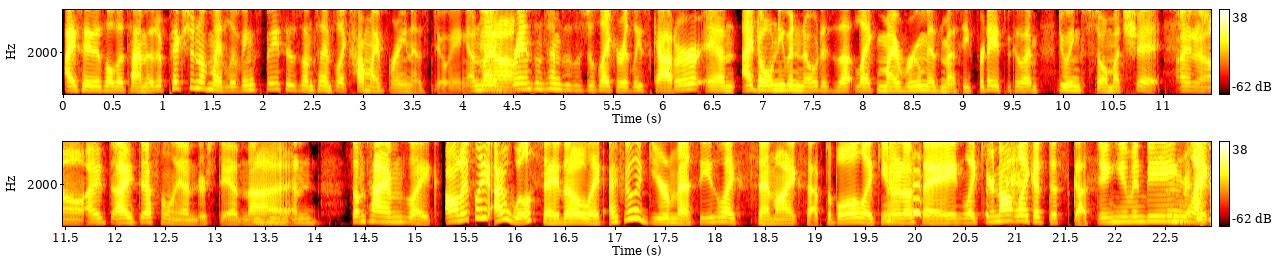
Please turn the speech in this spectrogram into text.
I say this all the time. The depiction of my living space is sometimes like how my brain is doing. And my Yeah. brain sometimes is just like really scatter and I don't even notice that like my room is messy for days because I'm doing so much shit. I know. I, I definitely understand that. Mm-hmm. And sometimes, like, honestly, I will say though, like, I feel like your messy is like semi acceptable. Like, you know what I'm saying? Like, you're not like a disgusting human being. Like,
